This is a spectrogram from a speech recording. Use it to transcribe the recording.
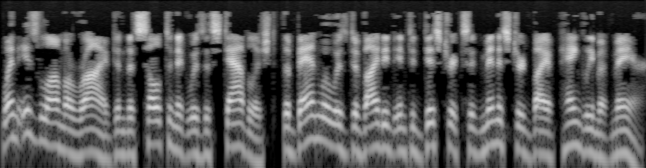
When Islam arrived and the Sultanate was established, the Banwa was divided into districts administered by a Panglima mayor.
